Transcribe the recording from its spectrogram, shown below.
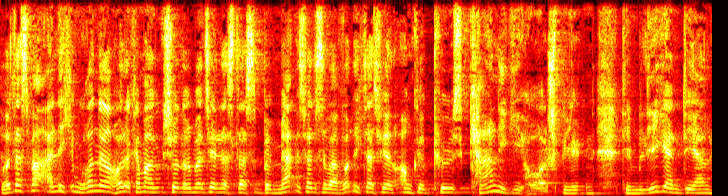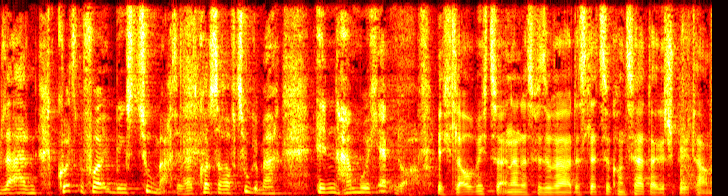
Aber das war eigentlich im Grunde, heute kann man schon darüber erzählen, dass das bemerkenswerteste war wirklich, dass wir in Onkel Pös Carnegie Hall spielten, dem legendären Laden, kurz bevor er übrigens zumachte, er hat kurz darauf zugemacht, in Hamburg-Eppendorf. Ich glaube mich zu erinnern, dass wir sogar das letzte Konzert da gespielt haben.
